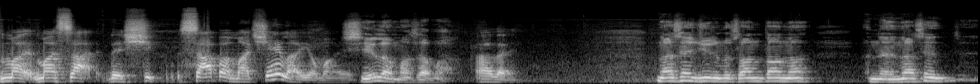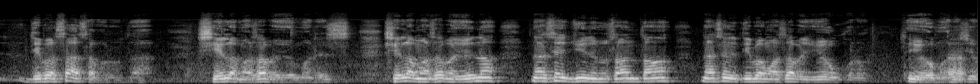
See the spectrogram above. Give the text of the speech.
Ma ma sa the shi, sapa ma chela yo ma. Shila mazaba. sapa. Ale. Na sen jiru mu santa na na sen deba sa sa buru da. Shila ma sapa yo ma res. Shila ma sapa yo na na sen jiru mu santa na sen deba ma sapa yo kuro. Ti yo ma res yo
